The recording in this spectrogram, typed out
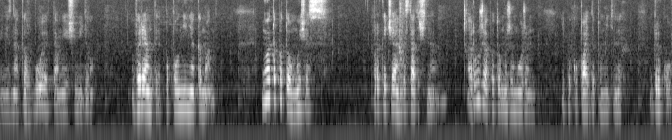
не знаю, ковбои, там я еще видел варианты пополнения команды. Но это потом, мы сейчас прокачаем достаточно оружия, а потом уже можем и покупать дополнительных игроков.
